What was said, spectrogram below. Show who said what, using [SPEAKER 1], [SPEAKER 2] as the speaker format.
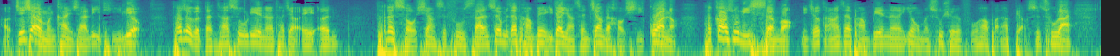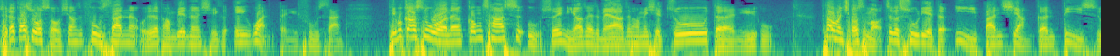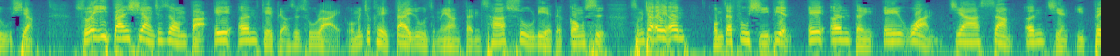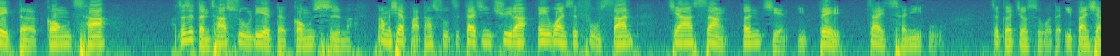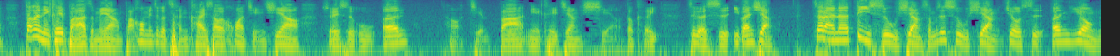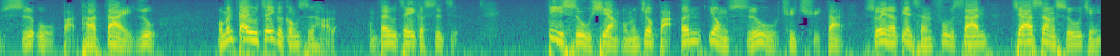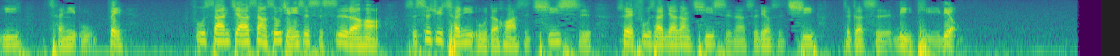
[SPEAKER 1] 好，接下来我们看一下例题六，它这个等差数列呢，它叫 a n，它的首项是负三，所以我们在旁边一定要养成这样的好习惯哦。它告诉你什么，你就赶快在旁边呢，用我们数学的符号把它表示出来。所以它告诉我首项是负三呢，我就在旁边呢写一个 a one 等于负三。题目告诉我呢，公差是五，所以你要再怎么样，在旁边写猪等于五。它我们求什么？这个数列的一般项跟第十五项。所谓一般项，就是我们把 a n 给表示出来，我们就可以代入怎么样等差数列的公式。什么叫 a n？我们再复习一遍，a n 等于 a one 加上 n 减一倍的公差，这是等差数列的公式嘛？那我们现在把它数字带进去啦，a one 是负三加上 n 减一倍再乘以五。这个就是我的一般项，当然你可以把它怎么样，把后面这个乘开稍微化简一下哦，所以是五 n 好减八，你也可以这样写哦，都可以。这个是一般项。再来呢，第十五项，什么是十五项？就是 n 用十五把它代入，我们代入这个公式好了，我们代入这一个式子。第十五项，我们就把 n 用十五去取代，所以呢变成负三加上十五减一。乘以五倍，负三加上十五减一是十四了哈，十四去乘以五的话是七十，所以负三加上七十呢是六十七，这个是例题六。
